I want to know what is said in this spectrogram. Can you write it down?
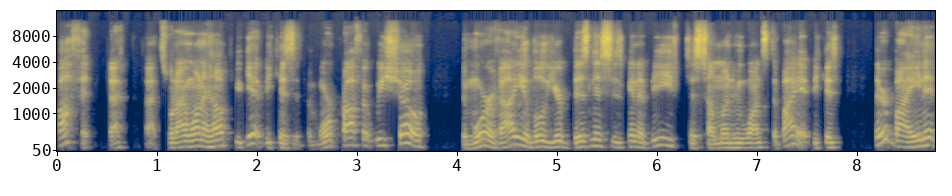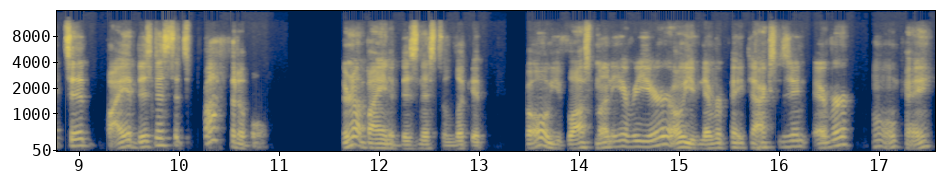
profit. That, that's what I want to help you get because the more profit we show, the more valuable your business is going to be to someone who wants to buy it because they're buying it to buy a business that's profitable. They're not buying a business to look at, oh, you've lost money every year. Oh, you've never paid taxes in ever. Oh, okay.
